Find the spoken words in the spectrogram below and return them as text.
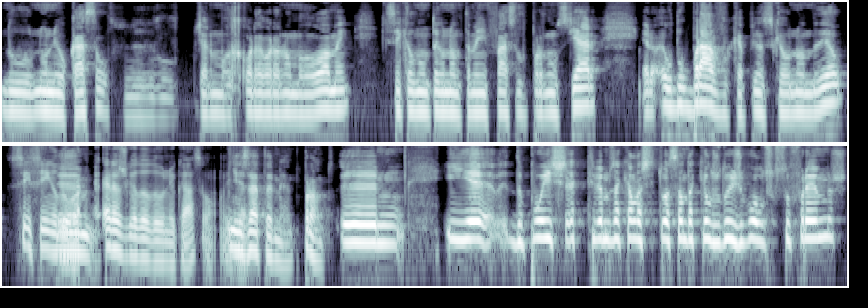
no, no Newcastle, uh, já não me recordo agora o nome do homem, sei que ele não tem um nome também fácil de pronunciar, era é o do Bravka, penso que é o nome dele. Sim, sim, o do- Hum, era jogador do Newcastle. exato. Exatamente, pronto. Hum, e eh, depois é que tivemos aquela situação daqueles dois golos que sofremos,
